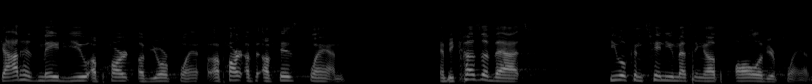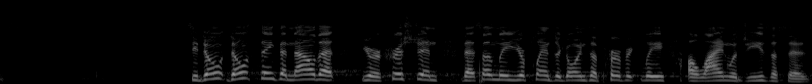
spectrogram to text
God has made you a part of your plan, a part of, of his plan. And because of that, he will continue messing up all of your plans. See, don't, don't think that now that you're a Christian, that suddenly your plans are going to perfectly align with Jesus's.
